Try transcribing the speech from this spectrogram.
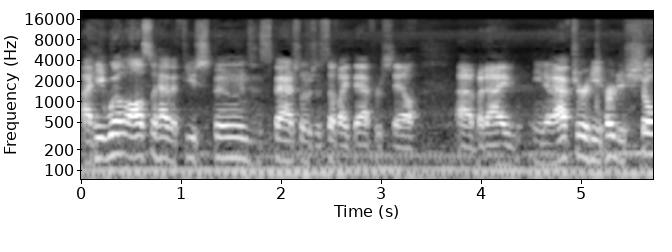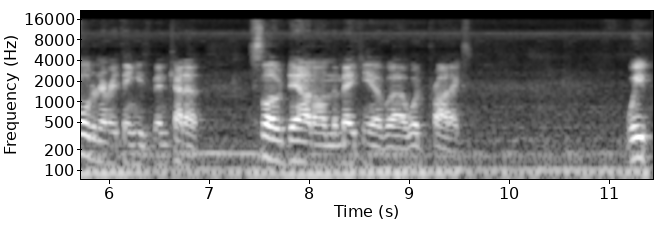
Uh, he will also have a few spoons and spatulas and stuff like that for sale. Uh, but I, you know, after he hurt his shoulder and everything, he's been kind of slowed down on the making of uh, wood products. We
